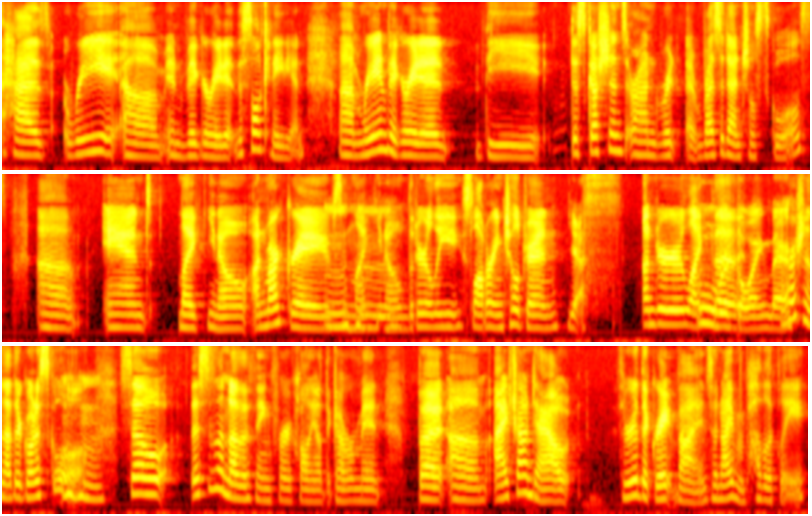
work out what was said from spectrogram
has reinvigorated. this is all Canadian. Um, reinvigorated the discussions around re- uh, residential schools, um, and like you know unmarked graves and like you know literally slaughtering children Yes. under like Ooh, the. Mm-hmm. impression that they're going to school. So this is another thing for calling out the government. But um, I found out through the grapevine, and not even publicly,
